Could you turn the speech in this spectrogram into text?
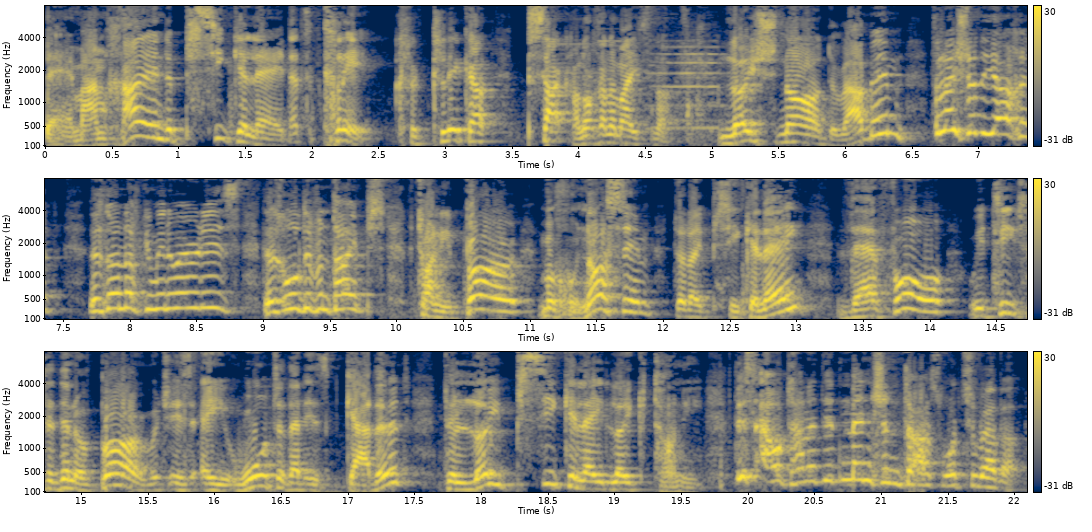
Be'emam chayin de psikele. That's clear. Click up psak halacha lemaisna. Loishna the rabbim, v'loishna the yachid. There's not enough community where it is. There's all different types. Tani bar, mechunasim, delay psikele. Therefore, we teach the din of bar, which is a water that is gathered, to loy psikele like tani. This our Tana didn't mention to us whatsoever.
